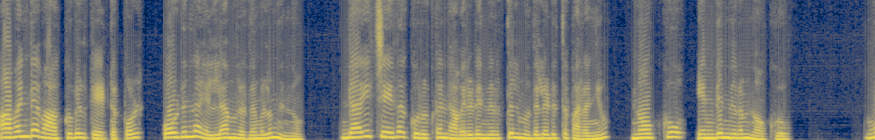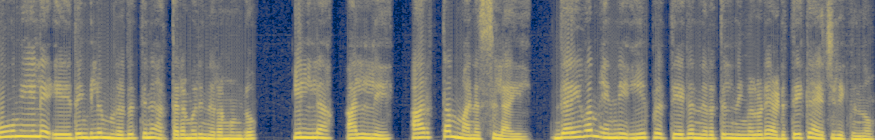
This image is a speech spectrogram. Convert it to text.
അവന്റെ വാക്കുകൾ കേട്ടപ്പോൾ ഓടുന്ന എല്ലാ മൃഗങ്ങളും നിന്നു. ഡൈ ചെയ്ത കുറുക്കൻ അവരുടെ നിറത്തിൽ മുതലെടുത്ത് പറഞ്ഞു നോക്കൂ എന്റെ നിറം നോക്കൂ. ഭൂമിയിലെ ഏതെങ്കിലും മൃഗത്തിന് അത്തരമൊരു നിറമുണ്ടോ? ഇല്ല അല്ലേ അർത്ഥം മനസ്സിലായി. ദൈവം എന്നെ ഈ പ്രത്യേക നിറത്തിൽ നിങ്ങളുടെ അടുത്തേക്ക് അയച്ചിരിക്കുന്നു.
